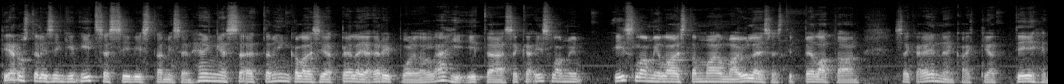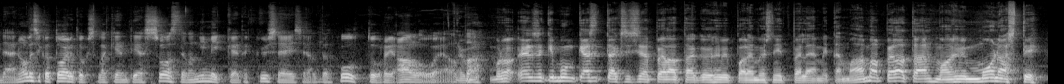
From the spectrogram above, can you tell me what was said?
Tiedustelisinkin itse sivistämisen hengessä, että minkälaisia pelejä eri puolilla Lähi-Itää sekä islami, islamilaista maailmaa yleisesti pelataan sekä ennen kaikkea tehdään. Olisiko toimituksella kenties suositella nimikkeitä kyseiseltä kulttuurialueelta? No, ensinnäkin mun käsittääkseni siellä pelataan kyllä hyvin paljon myös niitä pelejä, mitä maailmalla pelataan. Mä oon hyvin monasti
